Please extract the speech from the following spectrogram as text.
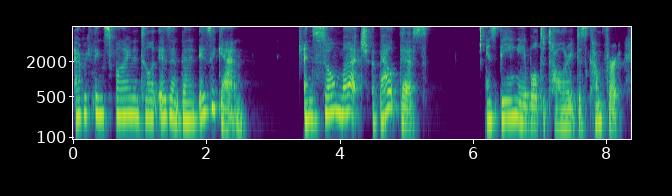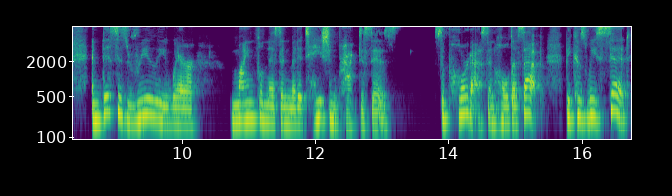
Everything's fine until it isn't, then it is again. And so much about this is being able to tolerate discomfort. And this is really where mindfulness and meditation practices support us and hold us up because we sit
